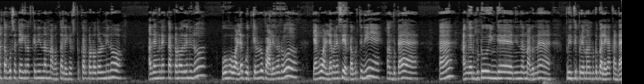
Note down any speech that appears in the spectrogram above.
ಅಂತ ಗುಡ್ಸಟ್ಟಿ ಆಗಿರೋದಕ್ಕೆ ನೀನು ನನ್ನ ಮಗನ ತಲೆಗೆ ಎಷ್ಟು ಕರ್ಕೊಂಡು ಹೋದಳು ನೀನು. ಅದು ಹೆಂಗನೆ ಕರ್ಕೊಂಡು ಹೋದೆ ನೀನು? ಓಹೋ, ಒಳ್ಳೆ ಬದುಕಿರೋರು ಬಾಳಿರೋರು. ಹೆಂಗೆ ಒಳ್ಳೆ ಮನೆ ಸೇರ್ಕೊಬಿಡ್ತೀನಿ ಅಂದ್ಬಿಟ್ಟ. ಹಾಂ ಹಂಗನ್ಬಿಟ್ಟು ಹಿಂಗೆ ನೀನು ನನ್ನ ಮಗನ ಪ್ರೀತಿ, ಪ್ರೇಮ ಅಂದ್ಬಿಟ್ಟು ಬಲೆಗೆ ಹಾಕೊಂಡ.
